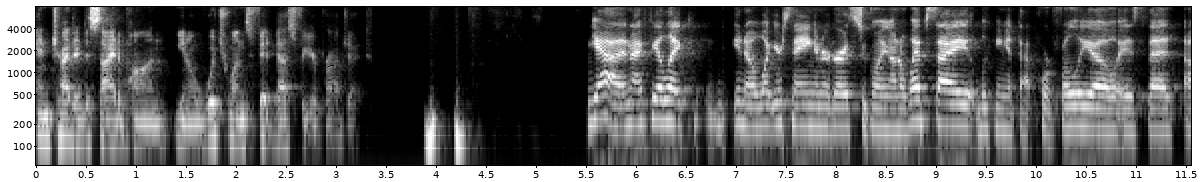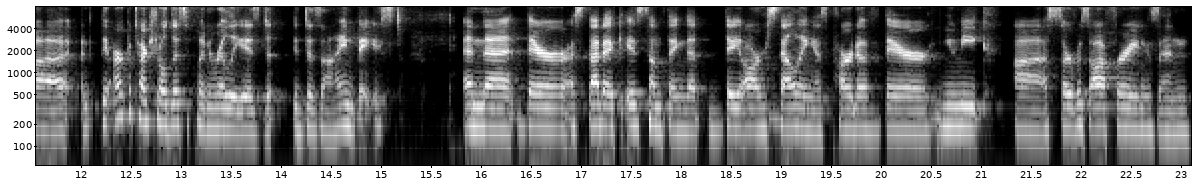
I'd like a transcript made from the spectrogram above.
and try to decide upon, you know, which ones fit best for your project. Yeah, and I feel like you know what you're saying in regards to going on a website, looking at that portfolio, is that uh, the architectural discipline really is de- design based and that their aesthetic is something that they are selling as part of their unique uh, service offerings and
